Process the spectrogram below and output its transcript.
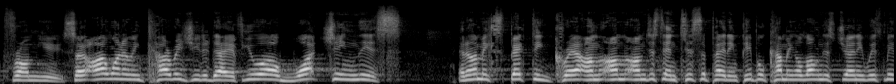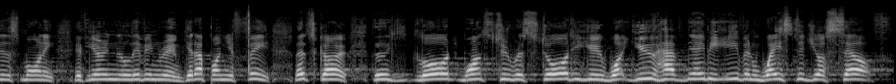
from you. So I want to encourage you today, if you are watching this, and I'm expecting crowd. I'm, I'm, I'm just anticipating people coming along this journey with me this morning. If you're in the living room, get up on your feet. Let's go. The Lord wants to restore to you what you have maybe even wasted yourself.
